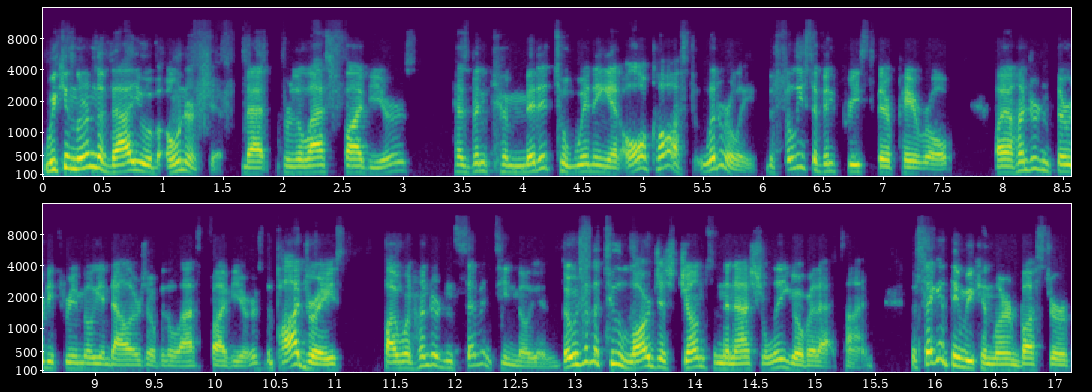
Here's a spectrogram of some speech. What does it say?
we can learn the value of ownership that for the last five years has been committed to winning at all cost. Literally, the Phillies have increased their payroll by 133 million dollars over the last five years. The Padres by 117 million. Those are the two largest jumps in the National League over that time. The second thing we can learn, Buster,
